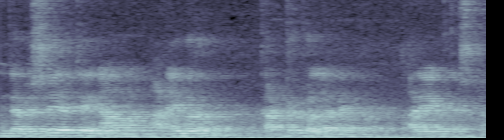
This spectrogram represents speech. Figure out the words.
இந்த விஷயத்தை நாம் அனைவரும் கற்றுக்கொள்ள வேண்டும். Hare Krishna.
